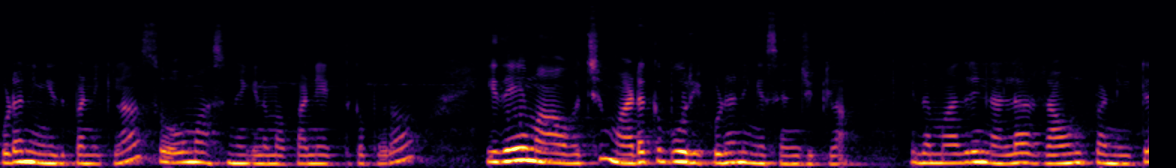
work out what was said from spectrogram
கூட நீங்கள் இது பண்ணிக்கலாம். சோமாஸ் இன்றைக்கி நம்ம பண்ணி எடுத்துக்க போகிறோம் இதே மாவு வச்சு மடக்கு பூரி கூட நீங்கள் செஞ்சுக்கலாம். இந்த மாதிரி நல்லா ரவுண்ட் பண்ணிவிட்டு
